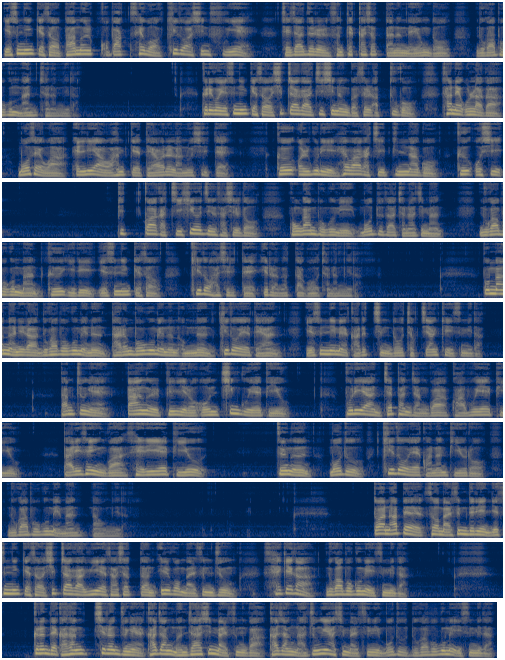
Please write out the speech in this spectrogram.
예수님께서 밤을 꼬박 세워 기도하신 후에 제자들을 선택하셨다는 내용도 누가복음만 전합니다. 그리고 예수님께서 십자가 지시는 것을 앞두고 산에 올라가 모세와 엘리야와 함께 대화를 나누실 때 그 얼굴이 해와 같이 빛나고 그 옷이 빛과 같이 휘어진 사실도 공간 복음이 모두 다 전하지만 누가 복음만 그 일이 예수님께서 기도하실 때 일어났다고 전합니다. 뿐만 아니라 누가복음에는 다른 복음에는 없는 기도에 대한 예수님의 가르침도 적지 않게 있습니다. 밤중에 빵을 빌리러 온 친구의 비유, 불의한 재판장과 과부의 비유, 바리새인과 세리의 비유 등은 모두 기도에 관한 비유로 누가복음에만 나옵니다. 또한 앞에서 말씀드린 예수님께서 십자가 위에서 하셨던 일곱 말씀 중 세 개가 누가복음에 있습니다. 그런데 가상 7원 중에 가장 먼저 하신 말씀과 가장 나중에 하신 말씀이 모두 누가복음에 있습니다.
